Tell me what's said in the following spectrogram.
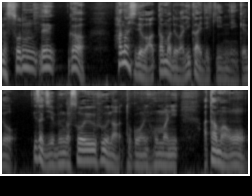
まあ、それが話では頭では理解できんねんけどいざ自分がそういう風なところにほんまに頭を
